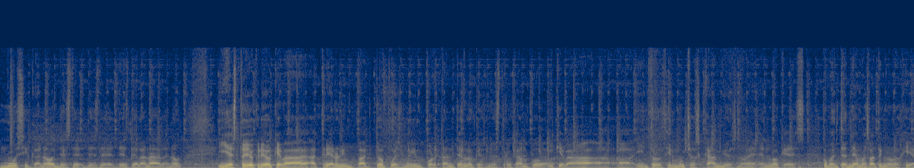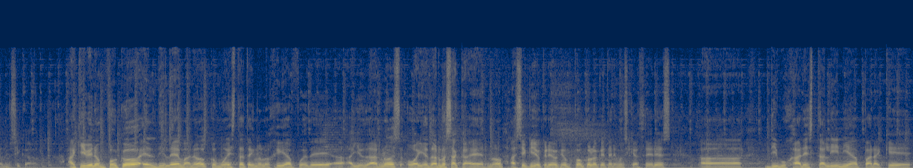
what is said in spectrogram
música ¿no? desde, desde, desde la nada. ¿no? Y esto yo creo que va a crear un impacto pues, muy importante en lo que es nuestro campo y que va a, a introducir muchos cambios ¿no? en lo que es, como entendemos la tecnología musical. Aquí viene un poco el dilema, ¿no? Cómo esta tecnología puede ayudarnos o ayudarnos a caer, ¿no? Así que yo creo que un poco lo que tenemos que hacer es uh, dibujar esta línea para que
